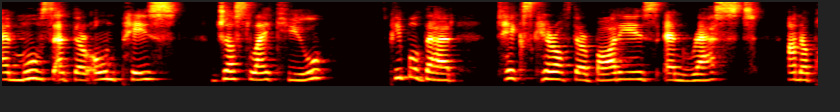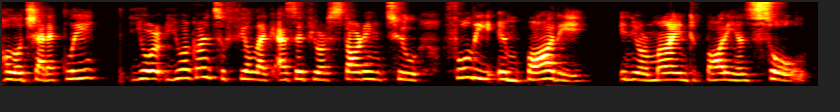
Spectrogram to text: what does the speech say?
and moves at their own pace just like you, people that takes care of their bodies and rest unapologetically, you're you're going to feel like as if you're starting to fully embody in your mind, body and soul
